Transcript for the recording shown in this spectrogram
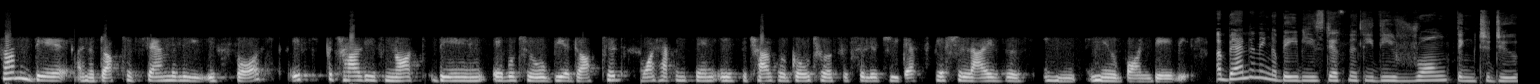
From there, an adoptive family is sourced. If the child is not being able to be adopted, what happens then is the child will go to a facility that specializes in newborn babies. Abandoning a baby is definitely the wrong thing to do,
